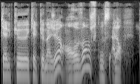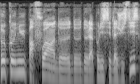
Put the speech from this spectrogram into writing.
quelques, quelques majeurs. En revanche, alors peu connus parfois hein, de, de, de, la police et de la justice,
